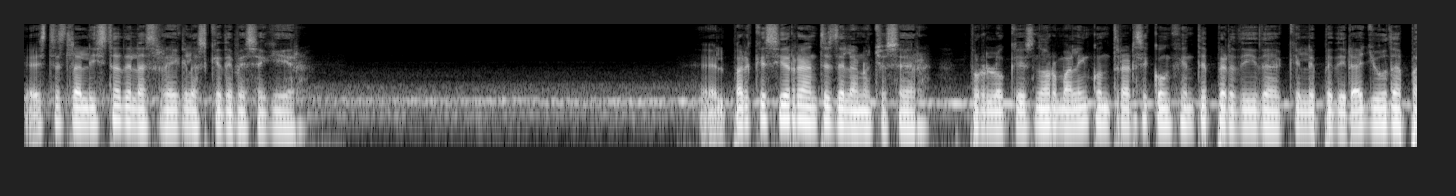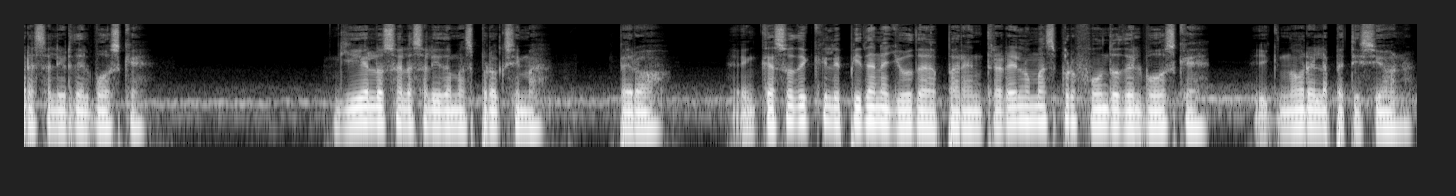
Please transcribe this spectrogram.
esta es la lista de las reglas que debe seguir. El parque cierra antes del anochecer, por lo que es normal encontrarse con gente perdida que le pedirá ayuda para salir del bosque guíelos a la salida más próxima, pero en caso de que le pidan ayuda para entrar en lo más profundo del bosque, ignore la petición.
